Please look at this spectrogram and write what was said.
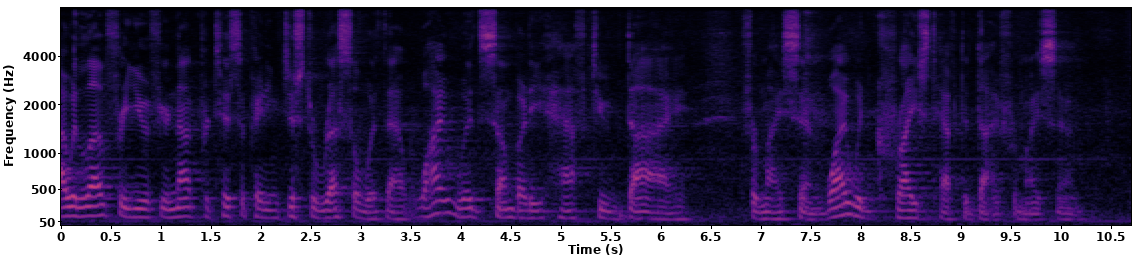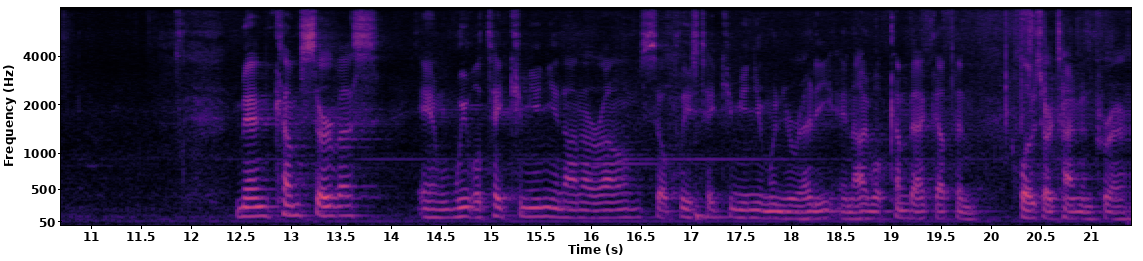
I would love for you, if you're not participating, just to wrestle with that. Why would somebody have to die for my sin? Why would Christ have to die for my sin? Men, come serve us, and we will take communion on our own. So please take communion when you're ready, and I will come back up and close our time in prayer.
